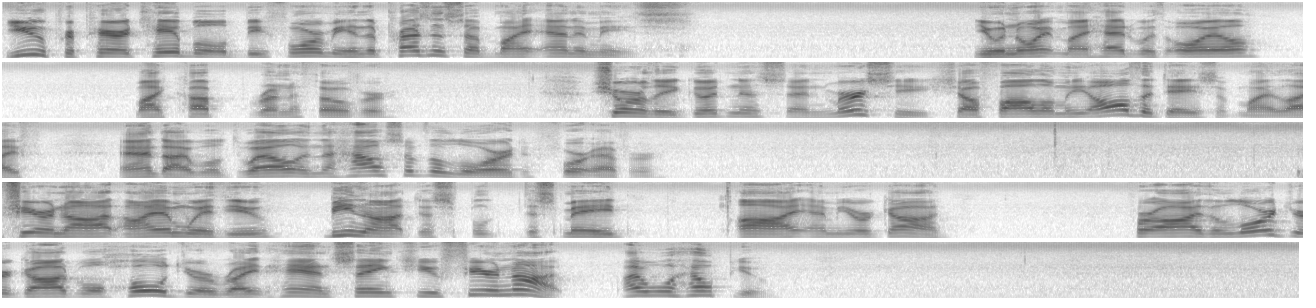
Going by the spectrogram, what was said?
You prepare a table before me in the presence of my enemies. You anoint my head with oil, my cup runneth over. Surely goodness and mercy shall follow me all the days of my life, and I will dwell in the house of the Lord forever. Fear not, I am with you. Be not dis- dismayed. I am your God. For I, the Lord your God, will hold your right hand, saying to you, Fear not, I will help you.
